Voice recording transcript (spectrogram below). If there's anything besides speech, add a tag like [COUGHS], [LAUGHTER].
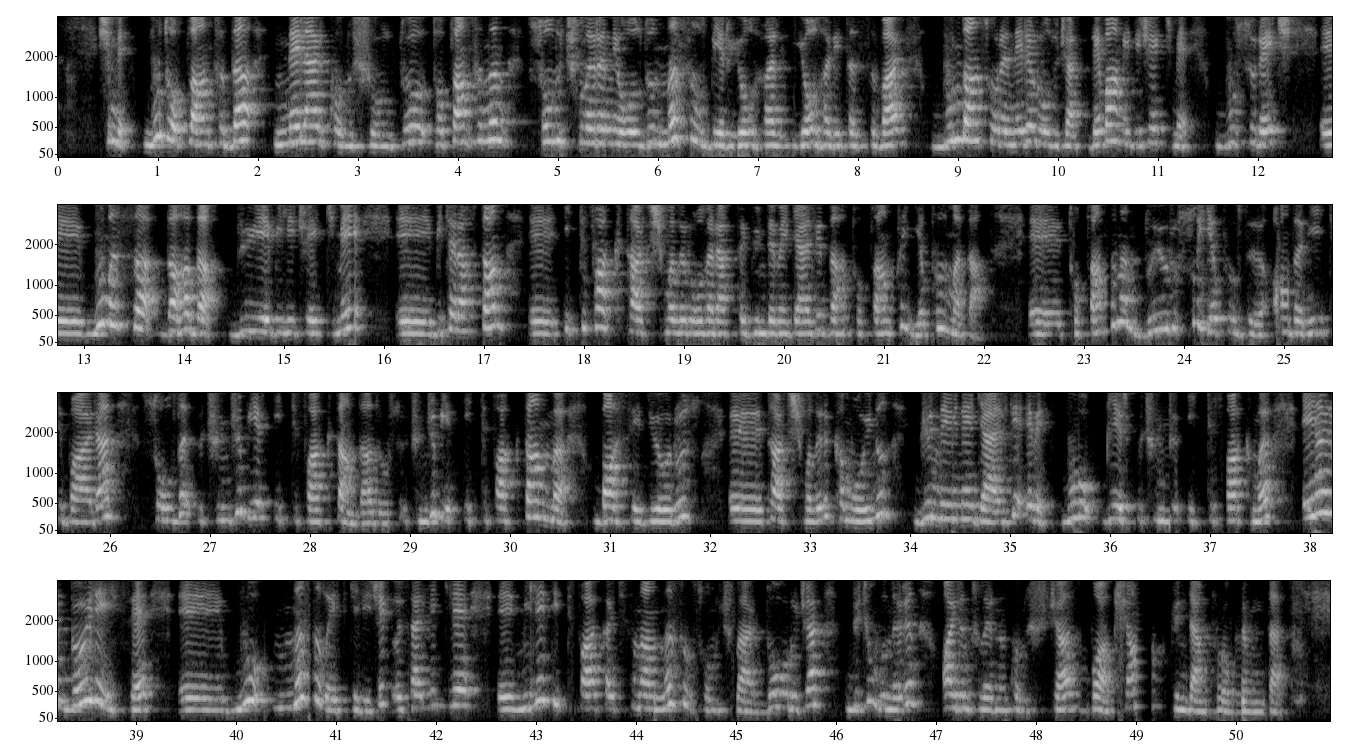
Şimdi bu toplantıda neler konuşuldu? Toplantının sonuçları ne oldu? Nasıl bir yol yol haritası var? Bundan sonra neler olacak? Devam edecek mi bu süreç? E, bu masa daha da büyüyebilecek mi? E, bir taraftan e, ittifak tartışmaları olarak da gündeme geldi. Daha toplantı yapılmadan e, toplantının duyurusu yapıldığı andan itibaren solda üçüncü bir ittifaktan daha doğrusu üçüncü bir ittifaktan mı bahsediyoruz? E, tartışmaları kamuoyunun gündemine geldi. Evet bu bir üçüncü ittifak mı? Eğer böyleyse e, bu nasıl etkileyecek? Özellikle e, Millet İttifakı açısından nasıl sonuçlar doğuracak? Bütün bunların ayrıntılarını konuşacağız bu akşam gündem programında.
